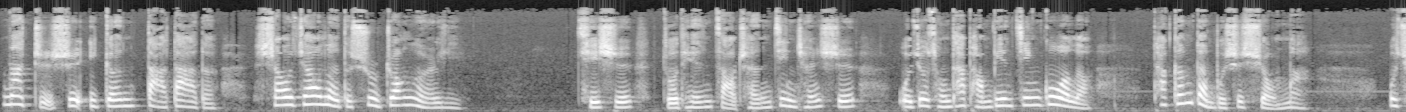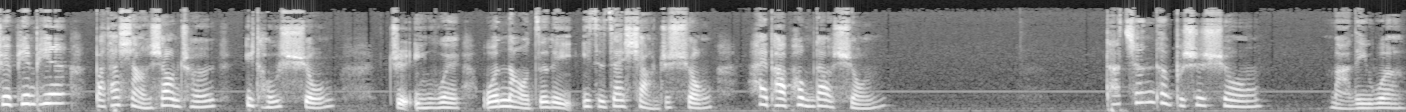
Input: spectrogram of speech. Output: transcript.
那只是一根大大的烧焦了的树桩而已。其实昨天早晨进城时，我就从他旁边经过了。它根本不是熊嘛，我却偏偏把它想象成一头熊，只因为我脑子里一直在想着熊，害怕碰到熊。它真的不是熊？玛丽问。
